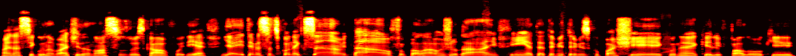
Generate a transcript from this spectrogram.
Mas na segunda batida, nossa, os dois carros foi de F. E aí teve essa desconexão e tal, fui para lá ajudar, enfim, até teve entrevista com o Pacheco, né? Que ele falou que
